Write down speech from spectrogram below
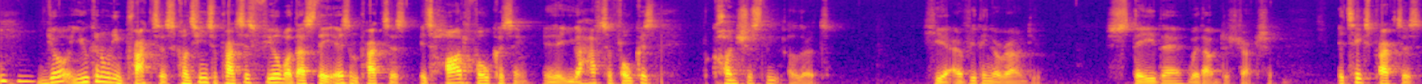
Mm-hmm. You're, you can only practice continue to practice feel what that state is and practice it's hard focusing you have to focus consciously alert hear everything around you stay there without distraction it takes practice.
